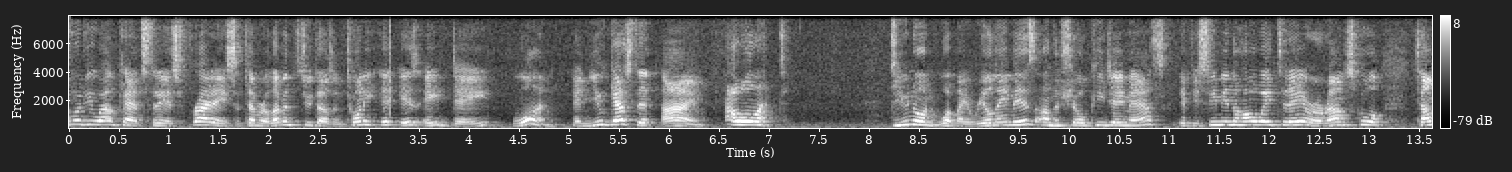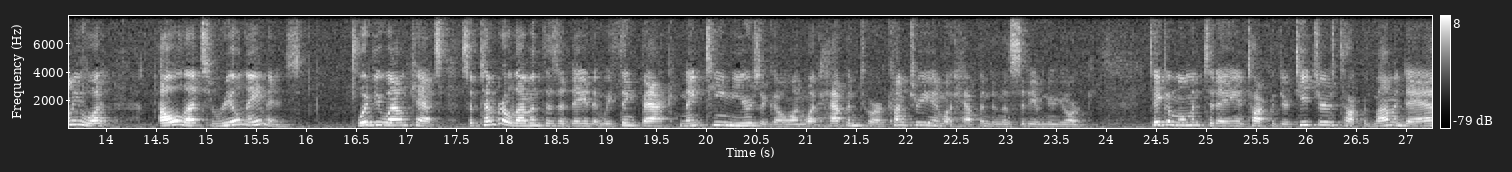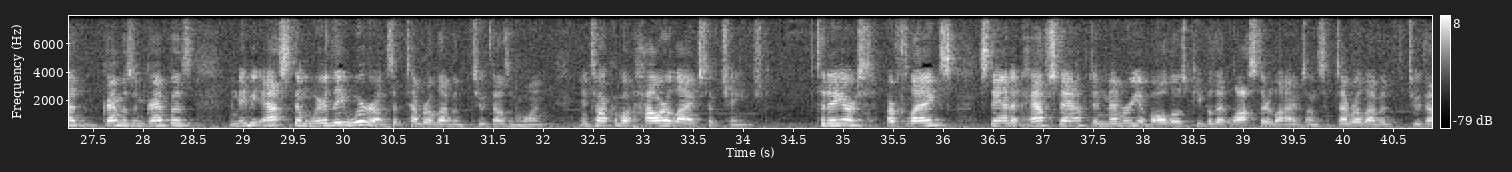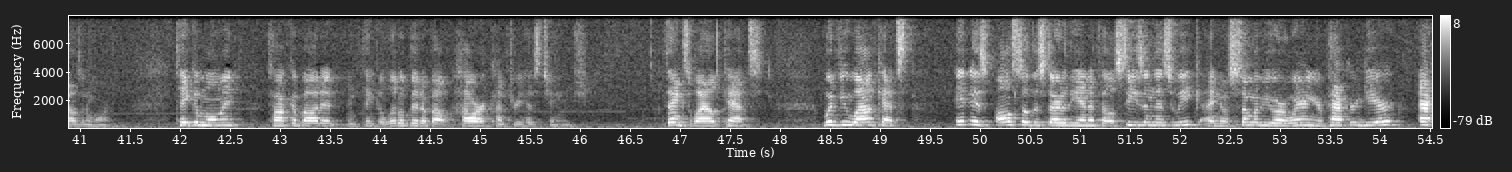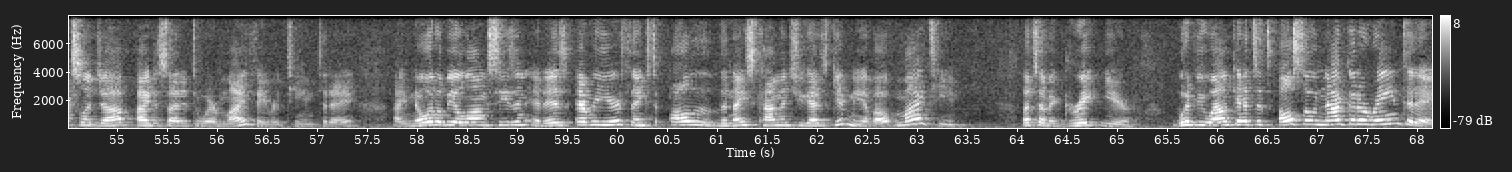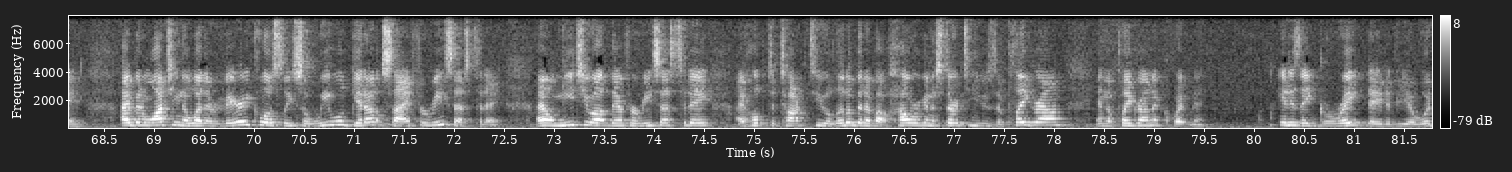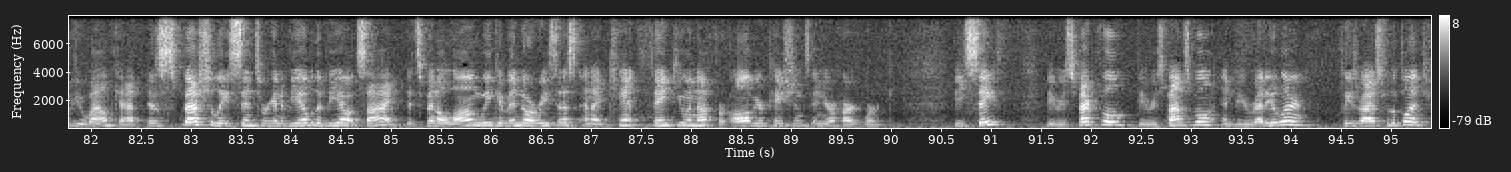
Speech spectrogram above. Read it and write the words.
Woodview Wildcats. Today is Friday, September 11th, 2020. It is a day one. And you guessed it, I'm Owlette. Do you know what my real name is on the show PJ Mask? If you see me in the hallway today or around school, tell me what Owlette's real name is. Woodview Wildcats, September 11th is a day that we think back 19 years ago on what happened to our country and what happened in the city of New York. Take a moment today and talk with your teachers, talk with mom and dad, grandmas and grandpas, and maybe ask them where they were on September 11th, 2001, and talk about how our lives have changed. Today, our, our flags stand at half staffed in memory of all those people that lost their lives on September 11th, 2001. Take a moment, talk about it, and think a little bit about how our country has changed. Thanks, Wildcats. Woodview Wildcats, it is also the start of the NFL season this week. I know some of you are wearing your Packer gear. Excellent job. I decided to wear my favorite team today. I know it'll be a long season. It is every year, thanks to all the nice comments you guys give me about my team. Let's have a great year. Woodview Wildcats, it's also not going to rain today. I've been watching the weather very closely, so we will get outside for recess today. I will meet you out there for recess today. I hope to talk to you a little bit about how we're going to start to use the playground and the playground equipment. It is a great day to be a Woodview Wildcat, especially since we're going to be able to be outside. It's been a long week of indoor recess, and I can't thank you enough for all of your patience and your hard work. Be safe, be respectful, be responsible, and be ready to learn. Please rise for the pledge.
